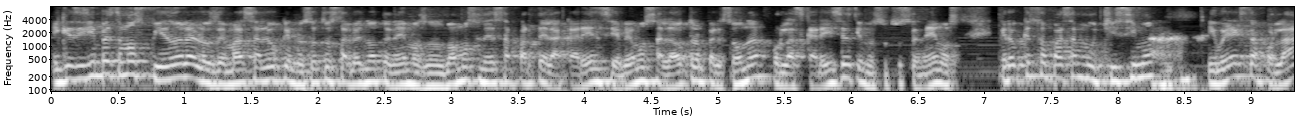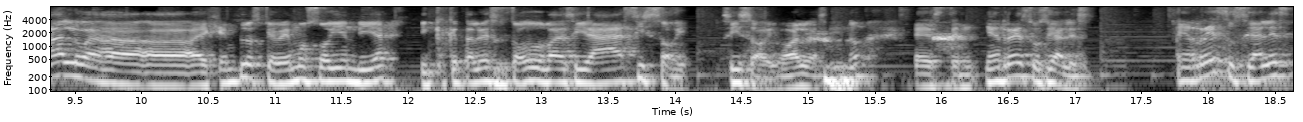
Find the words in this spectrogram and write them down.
en que si siempre estamos pidiéndole a los demás algo que nosotros tal vez no tenemos, nos vamos en esa parte de la carencia, vemos a la otra persona por las carencias que nosotros tenemos. Creo que eso pasa muchísimo y voy a extrapolarlo a, ejemplos que vemos hoy en día y que, tal vez todos van a decir, ah, sí soy, sí soy o algo así, ¿no? Este, en redes sociales. En redes sociales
